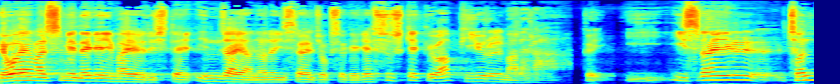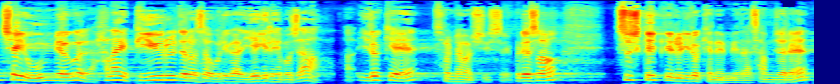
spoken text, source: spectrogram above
여호와의 말씀이 내게 임하여 이르시되 인자야 너는 이스라엘 족속에게 수수께끼와 비유를 말하라. 그 이스라엘 전체의 운명을 하나의 비유를 들어서 우리가 얘기를 해보자. 이렇게 설명할 수 있어요. 그래서 수수께끼를 이렇게 냅니다. 3절에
